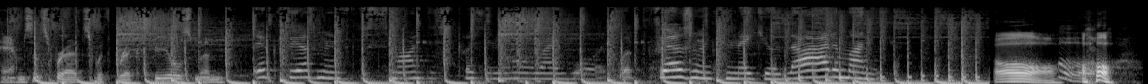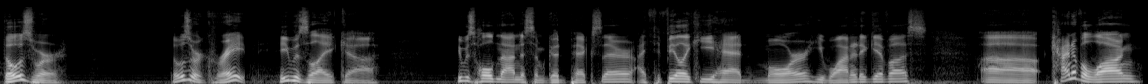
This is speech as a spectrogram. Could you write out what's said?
Hams and Spreads with Rick Fieldsman. Rick Fieldman is the smartest person in the whole wide world. Rick Fieldman can make you a lot of money. Oh, oh, those were those were great. He was like uh he was holding on to some good picks there. I th- feel like he had more he wanted to give us. Uh kind of a long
